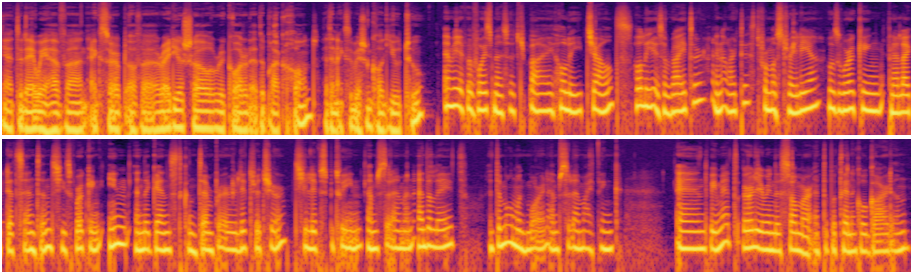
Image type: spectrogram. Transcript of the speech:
Yeah, today we have an excerpt of a radio show recorded at the Brakke Grond at an exhibition called U2. And we have a voice message by Holly Childs. Holly is a writer and artist from Australia who's working, and I like that sentence, she's working in and against contemporary literature. She lives between Amsterdam and Adelaide, at the moment more in Amsterdam, I think. And we met earlier in the summer at the Botanical Garden,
